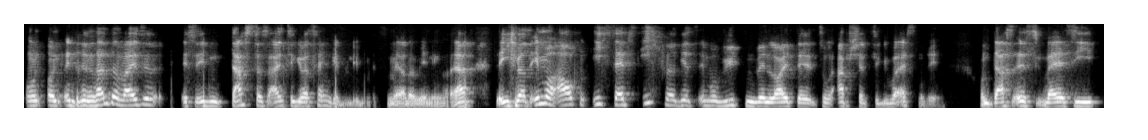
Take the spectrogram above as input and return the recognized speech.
und, und interessanterweise ist eben das das Einzige, was hängen geblieben ist, mehr oder weniger. Ja? Ich werde immer auch, ich selbst, ich werde jetzt immer wütend, wenn Leute so abschätzig über Essen reden. Und das ist, weil sie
